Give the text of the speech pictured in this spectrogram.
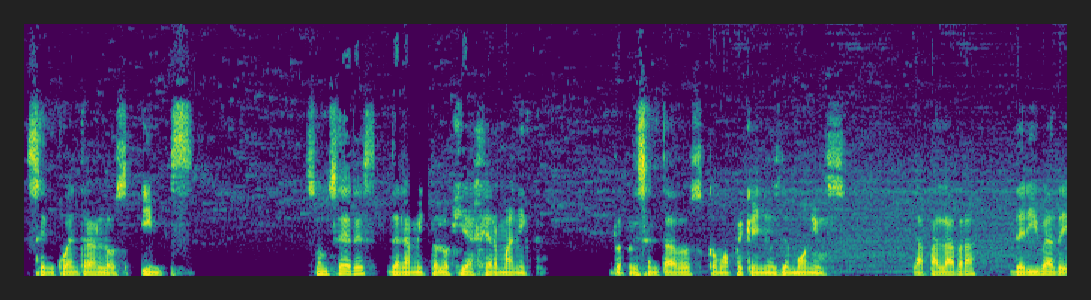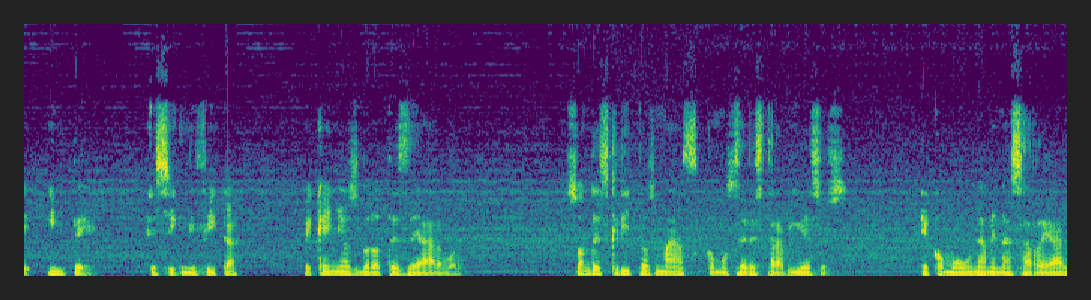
se encuentran los imps. Son seres de la mitología germánica, representados como pequeños demonios. La palabra deriva de impe, que significa pequeños brotes de árbol son descritos más como seres traviesos que como una amenaza real,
